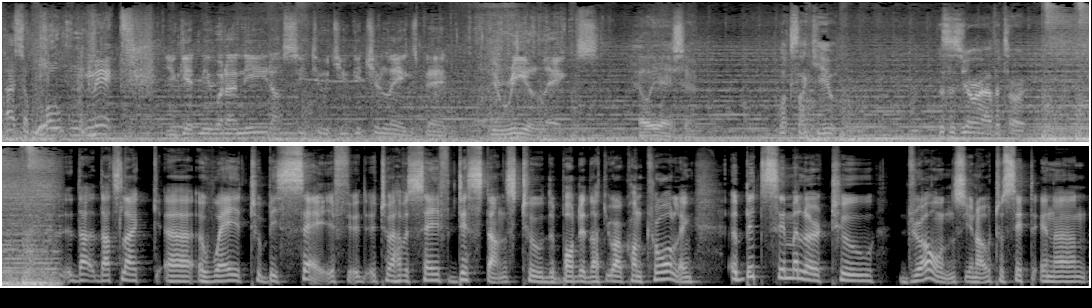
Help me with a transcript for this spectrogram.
That's a potent mix. You get me what I need, I'll see to it you get your legs back. Your real legs. Hell yeah, sir. Looks like you. This is your avatar. That, that's like uh, a way to be safe, to have a safe distance to the body that you are controlling. A bit similar to drones, you know, to sit in an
